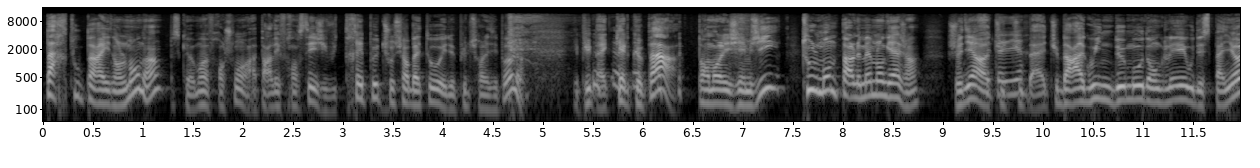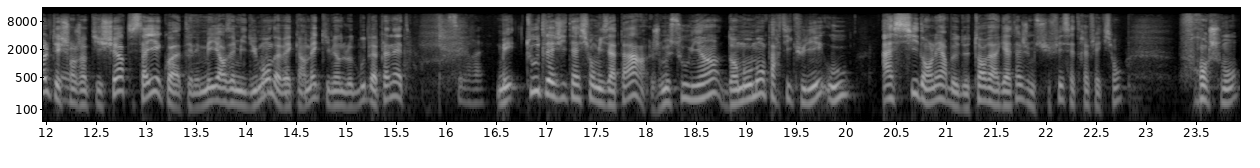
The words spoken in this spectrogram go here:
partout pareil dans le monde, hein, parce que moi, franchement, à parler français, j'ai vu très peu de chaussures bateau et de pulls sur les épaules. Et puis, bah, quelque part, pendant les JMJ, tout le monde parle le même langage. hein. Je veux dire, tu, tu, C'est-à-dire? bah, tu baragouines deux mots d'anglais ou d'espagnol, t'échanges un t-shirt, ça y est, quoi. T'es les meilleurs amis du monde avec un mec qui vient de l'autre bout de la planète. C'est vrai. Mais toute l'agitation mise à part, je me souviens d'un moment particulier où, assis dans l'herbe de Tor Vergata, je me suis fait cette réflexion. Franchement,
